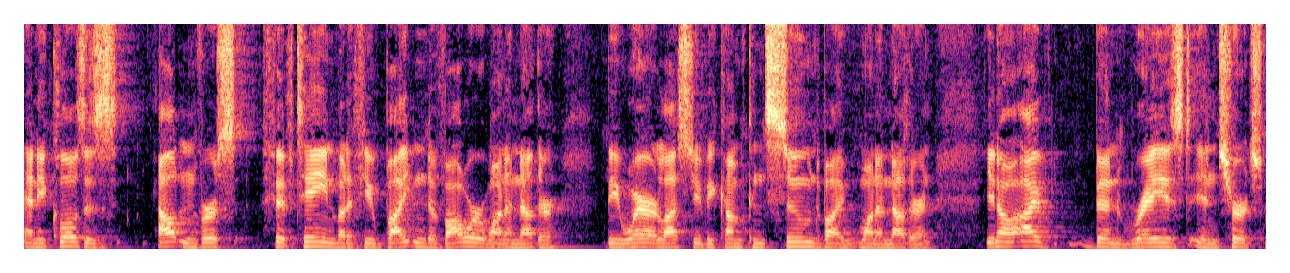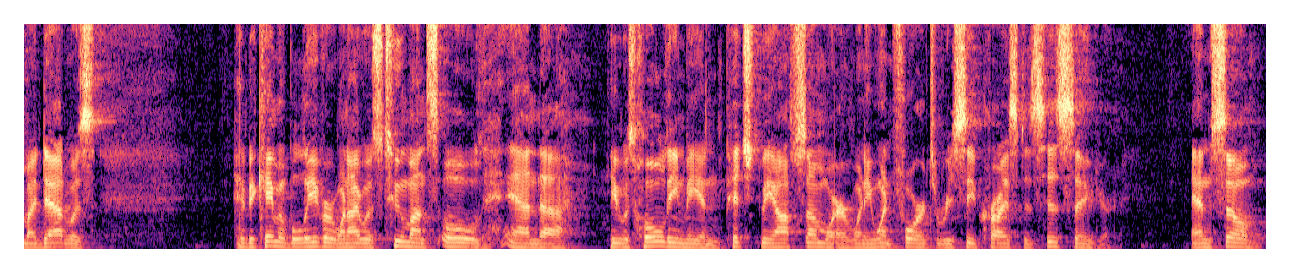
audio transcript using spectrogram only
And he closes out in verse 15 But if you bite and devour one another, beware lest you become consumed by one another. And, you know, I've been raised in church. My dad was, he became a believer when I was two months old. And, uh, he was holding me and pitched me off somewhere when he went forward to receive Christ as his Savior. And so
